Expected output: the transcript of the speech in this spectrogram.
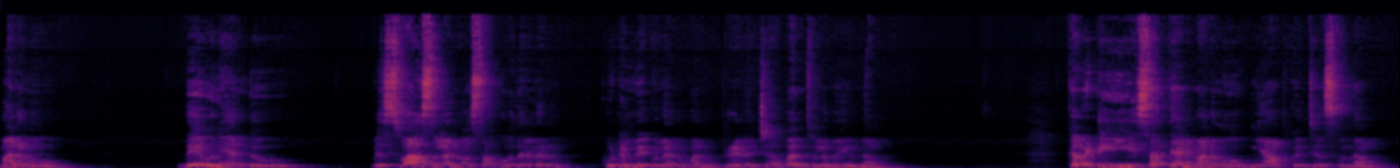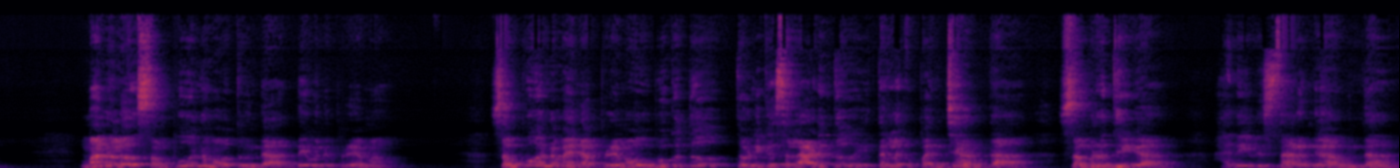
మనము దేవుని అందు విశ్వాసులను సహోదరులను కుటుంబీకులను మనం ప్రేమించబద్ధులమై ఉన్నాము కాబట్టి ఈ సత్యాన్ని మనము జ్ఞాపకం చేసుకుందాము మనలో సంపూర్ణమవుతుందా దేవుని ప్రేమ? సంపూర్ణమైన ప్రేమ ఉబుకుతూ తొణికిసలాడుతూ ఇతరులకు పంచే అంత సమృద్ధిగా అది విస్తారంగా ఉందా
